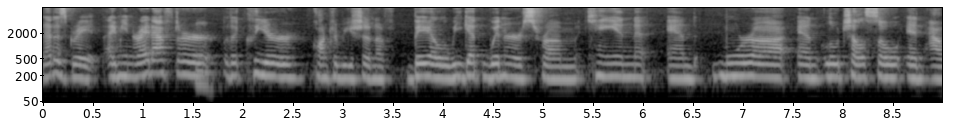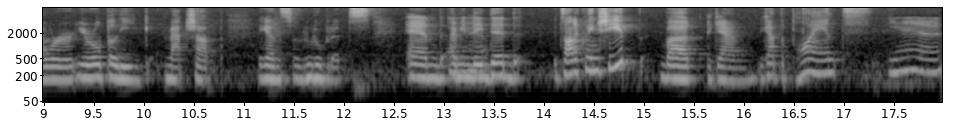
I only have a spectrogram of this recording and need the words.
That is great. I mean, right after the clear contribution of Bale, we get winners from Kane and Moura and Lo Celso in our Europa League matchup against Ludogorets. And I mean, yeah. they did. It's not a clean sheet, but again, we got the points. Yeah.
